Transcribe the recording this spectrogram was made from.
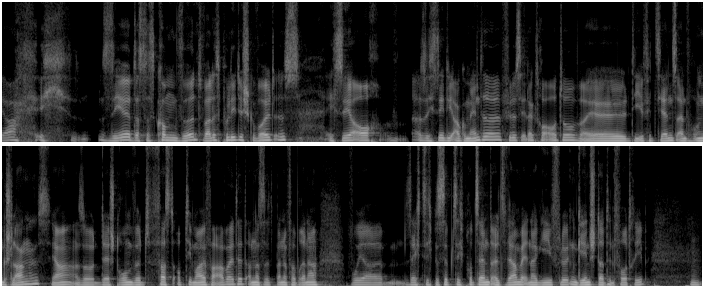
Ja, ich sehe, dass das kommen wird, weil es politisch gewollt ist. Ich sehe auch, also ich sehe die Argumente für das Elektroauto, weil die Effizienz einfach ungeschlagen ist. Ja, also der Strom wird fast optimal verarbeitet, anders als bei einem Verbrenner, wo ja 60 bis 70 Prozent als Wärmeenergie flöten gehen statt den Vortrieb. Hm.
